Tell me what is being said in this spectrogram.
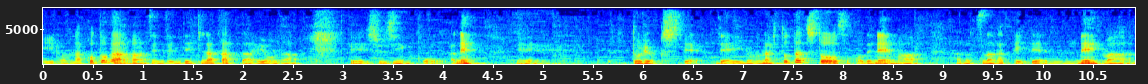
ー、いろんなことがまあ全然できなかったような、えー、主人公がね、えー、努力して、で、いろんな人たちとそこでね、まあ、あの、つながっていて、ね、ま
